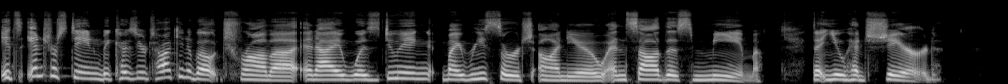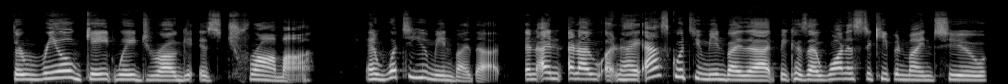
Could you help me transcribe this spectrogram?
it's interesting because you're talking about trauma, and I was doing my research on you and saw this meme that you had shared the real gateway drug is trauma. And what do you mean by that? And I, and I and I ask what do you mean by that because I want us to keep in mind too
